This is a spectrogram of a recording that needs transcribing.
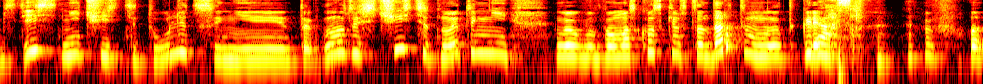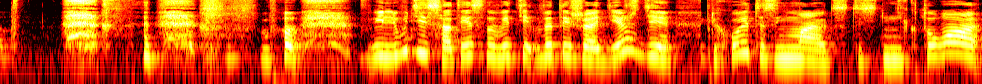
здесь не чистят улицы, не так, ну то есть чистят, но это не бы по московским стандартам это грязно, вот. И люди, соответственно, в, эти, в этой же одежде приходят и занимаются. То есть никто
